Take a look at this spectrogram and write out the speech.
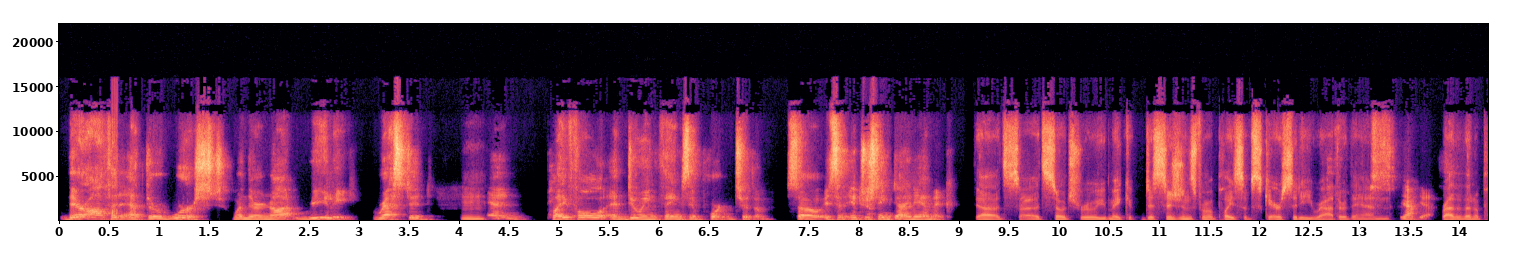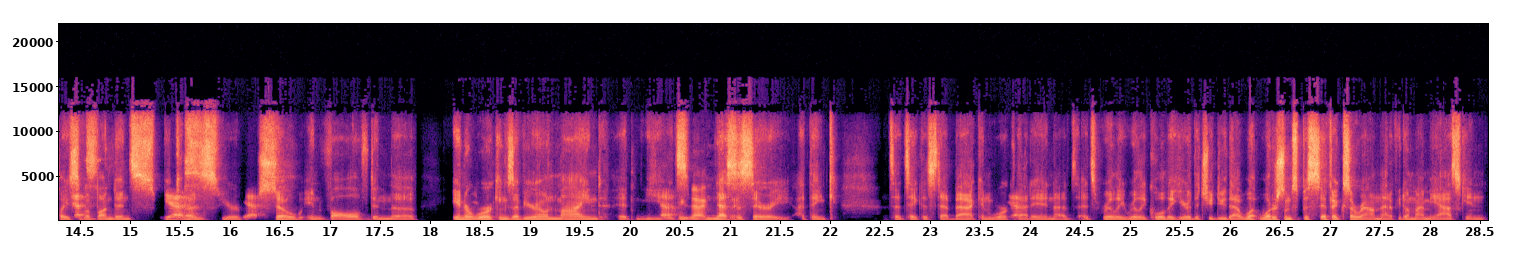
they're often at their worst when they're not really rested mm. and playful and doing things important to them. So it's an interesting yeah. dynamic. Yeah, it's uh, it's so true. You make decisions from a place of scarcity rather than yeah. rather than a place yes. of abundance because yes. you're yes. so involved in the inner workings of your own mind. It, it's exactly. necessary, I think, to take a step back and work yeah. that in. It's, really really cool to hear that you do that. What what are some specifics around that, if you don't mind me asking?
